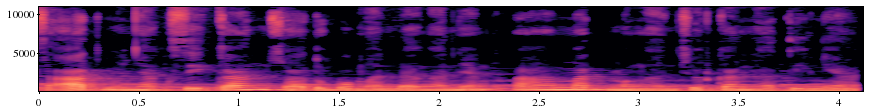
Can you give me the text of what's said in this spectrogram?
saat menyaksikan suatu pemandangan yang amat menghancurkan hatinya,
